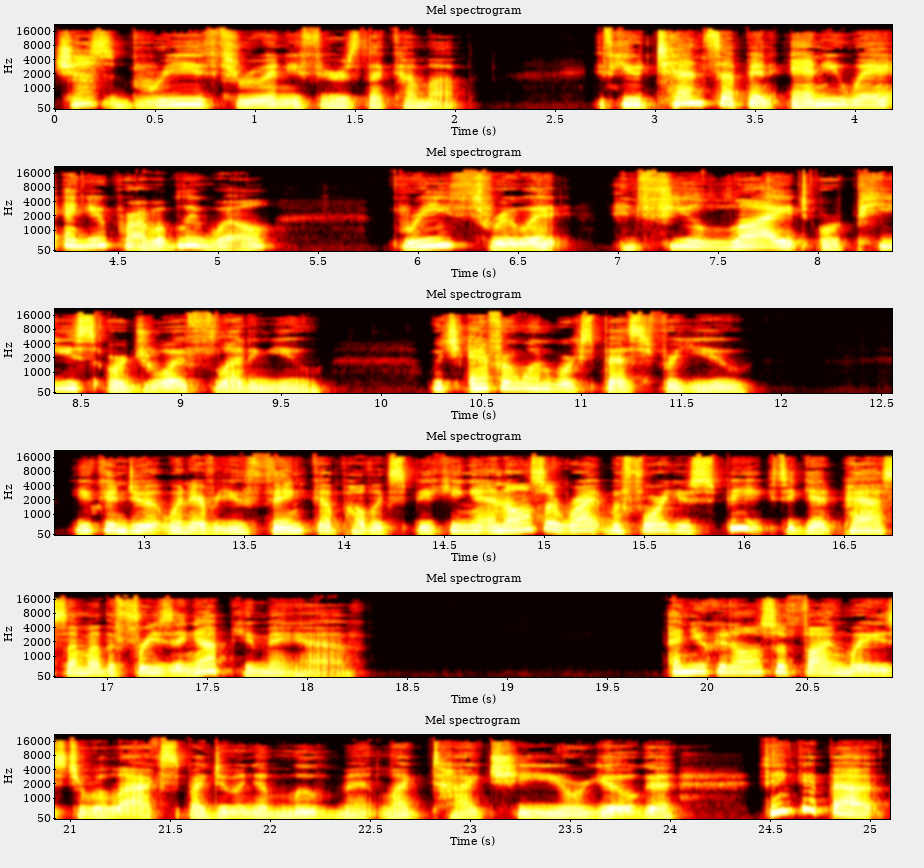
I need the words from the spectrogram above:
just breathe through any fears that come up. If you tense up in any way, and you probably will, breathe through it and feel light or peace or joy flooding you, whichever one works best for you. You can do it whenever you think of public speaking and also right before you speak to get past some of the freezing up you may have. And you can also find ways to relax by doing a movement like Tai Chi or yoga. Think about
